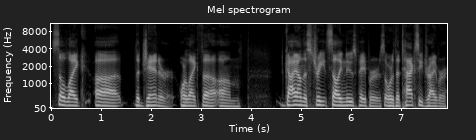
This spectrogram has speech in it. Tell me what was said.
So, like uh, the janitor or like the um, guy on the street selling newspapers or the taxi driver.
